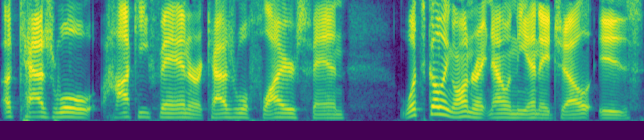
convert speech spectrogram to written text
a casual hockey fan or a casual Flyers fan, what's going on right now in the NHL is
